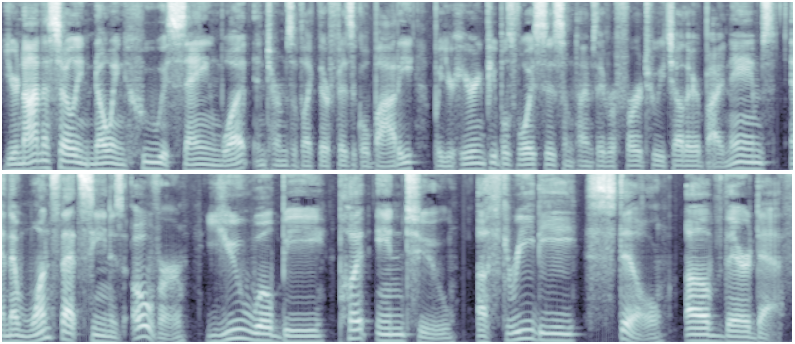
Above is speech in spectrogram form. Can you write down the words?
You're not necessarily knowing who is saying what in terms of like their physical body, but you're hearing people's voices. Sometimes they refer to each other by names. And then once that scene is over, you will be put into a 3D still of their death.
